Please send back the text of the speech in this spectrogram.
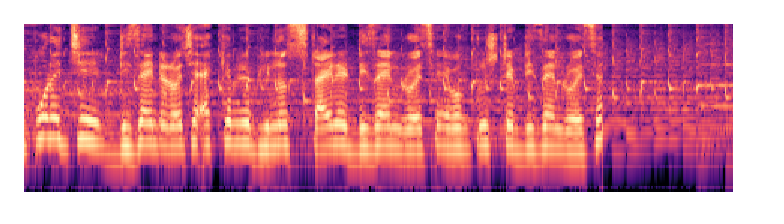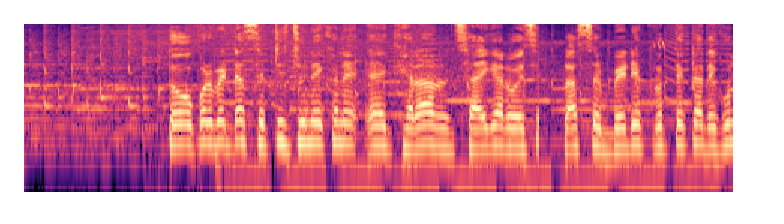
উপরের যে ডিজাইনটা রয়েছে একেবারে ভিন্ন স্টাইলের ডিজাইন রয়েছে এবং টু স্টেপ ডিজাইন রয়েছে। তো উপর বেডটা সেফটির জন্য এখানে ঘেরার জায়গা রয়েছে। প্লাস বেডে প্রত্যেকটা দেখুন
